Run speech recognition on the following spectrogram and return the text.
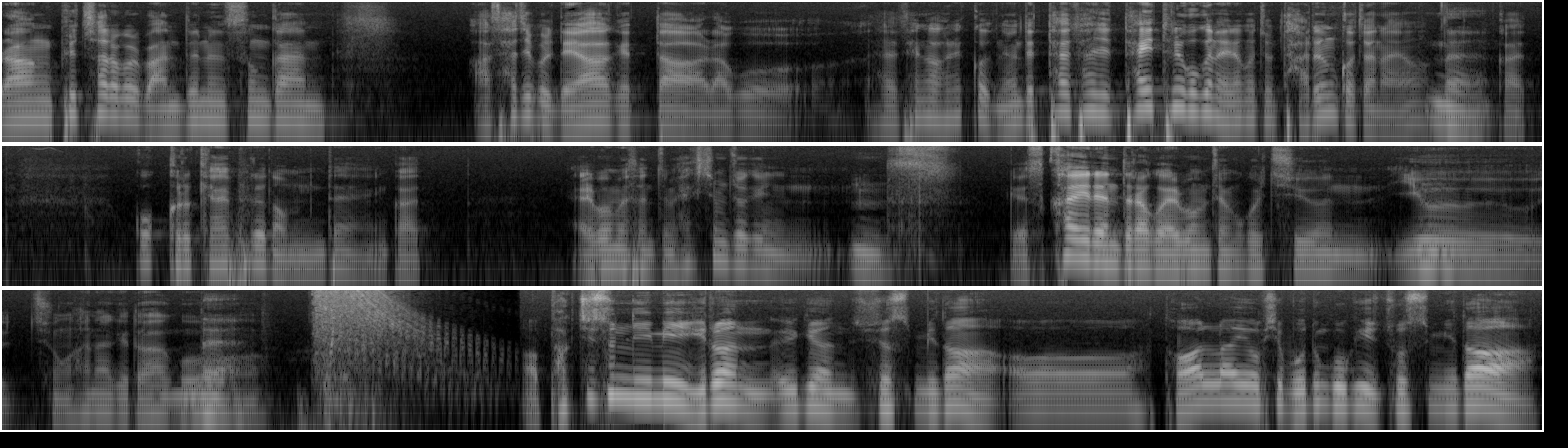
랑 퓨처럽을 만드는 순간 아 사집을 내야겠다라고 생각을 했거든요. 근데 타, 사실 타이틀곡이나 이런 건 좀 다른 거잖아요. 네. 그러니까 꼭 그렇게 할 필요는 없는데, 그러니까 앨범에서는 좀 핵심적인 음. 그 스카이랜드라고 앨범 제목을 지은 이유 중 하나기도 하고. 네. 어, 박지수님이 이런 의견 주셨습니다. 어, 더할 나위 없이 모든 곡이 좋습니다.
